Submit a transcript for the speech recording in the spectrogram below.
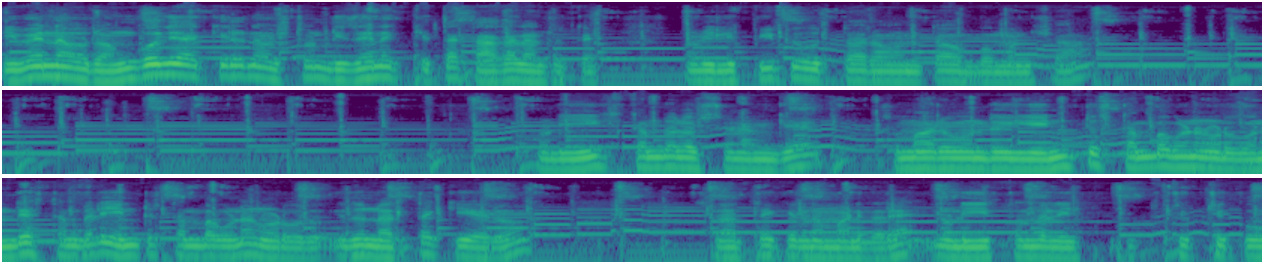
ಇವೇ ನಾವು ರಂಗೋಲಿ ಹಾಕಿದ್ರೆ ನಾವು ಇಷ್ಟೊಂದು ಡಿಸೈನಾಗಿ ಕೆತ್ತಕ್ಕಾಗಲ್ಲ ಅನ್ಸುತ್ತೆ. ನೋಡಿ, ಇಲ್ಲಿ ಪಿ ಪಿ ಒಬ್ಬ ಮನುಷ್ಯ ನೋಡಿ ಈ ಸ್ತಂಭದಲ್ಲೂ ಅಷ್ಟೇ ನಮಗೆ ಸುಮಾರು ಒಂದು ಎಂಟು ಸ್ತಂಭಗಳನ್ನ ನೋಡ್ಬೋದು ಒಂದೇ ಸ್ತಂಭದಲ್ಲಿ ಎಂಟು ಸ್ತಂಭಗಳನ್ನ ನೋಡ್ಬೋದು. ಇದು ನರ್ತಕಿಯರು ನರ್ತಕಿಯರನ್ನ ಮಾಡಿದ್ದಾರೆ. ನೋಡಿ, ಈ ಸ್ತಂಭದಲ್ಲಿ ಚಿಕ್ಕ ಚಿಕ್ಕ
